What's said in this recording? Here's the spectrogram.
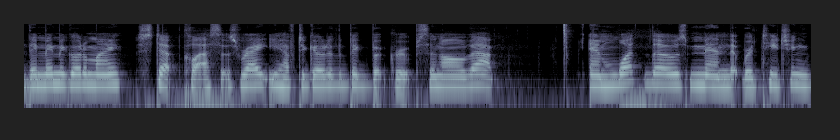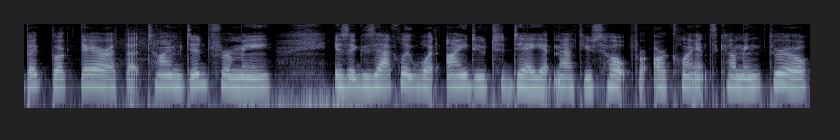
they made me go to my step classes, right? You have to go to the big book groups and all of that. And what those men that were teaching Big Book there at that time did for me is exactly what I do today at Matthews Hope for our clients coming through.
